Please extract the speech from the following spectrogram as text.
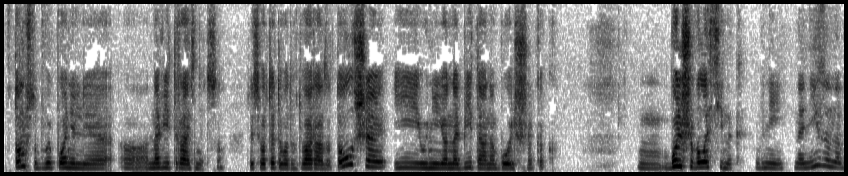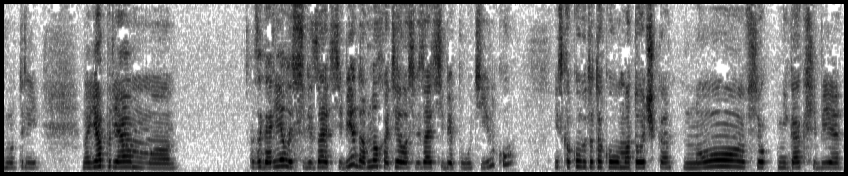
в том, чтобы вы поняли э, на вид разницу. То есть вот это вот в два раза толще, и у нее набита она больше, как больше волосинок в ней нанизано внутри. Но я прям э, загорелась связать себе, давно хотела связать себе паутинку из какого-то такого моточка, но все никак себе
